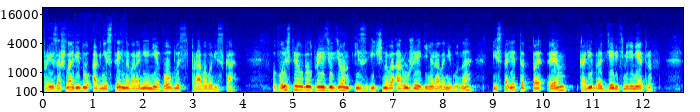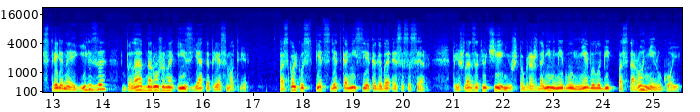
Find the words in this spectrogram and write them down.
произошла ввиду огнестрельного ранения в область правого виска. Выстрел был произведен из личного оружия генерала Мигуна, пистолета ПМ калибра 9 мм, стрелянная гильза была обнаружена и изъята при осмотре. Поскольку спецследкомиссия КГБ СССР пришла к заключению, что гражданин Мигун не был убит посторонней рукой,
